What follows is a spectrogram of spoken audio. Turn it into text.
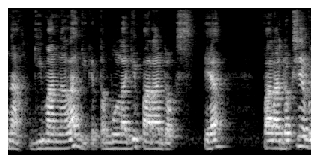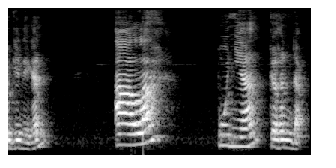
Nah, gimana lagi ketemu lagi paradoks, ya? Paradoksnya begini kan? Allah punya kehendak.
